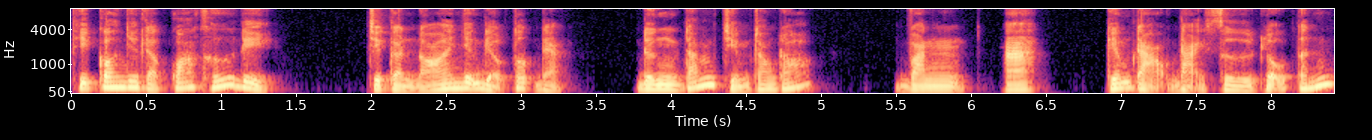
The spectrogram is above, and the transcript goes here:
thì coi như là quá khứ đi, chỉ cần nói những điều tốt đẹp, đừng đắm chìm trong đó. Văn à, kiếm đạo đại sư Lỗ Tấn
